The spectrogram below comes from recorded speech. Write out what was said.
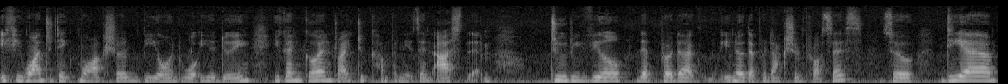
if you want to take more action beyond what you're doing, you can go and write to companies and ask them to reveal the product, you know, the production process. So, dear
